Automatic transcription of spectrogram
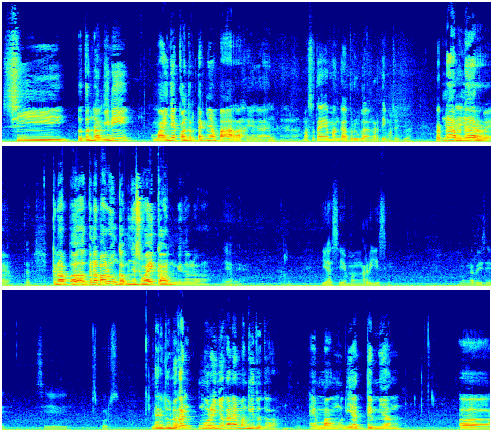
si Tottenham Iya sih. ini mainnya counter attack-nya parah ya kan Gitu loh. Maksudnya emang gak berubah ngerti maksud gua. Pep Nah, berubah ya, kenapa eh, kenapa lu nggak menyesuaikan gitu loh Iya, iya. Iya sih emang ngeri sih. Emang ngeri sih si Spurs. dari dulu kan Mourinho kan emang gitu tuh emang dia tim yang eh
